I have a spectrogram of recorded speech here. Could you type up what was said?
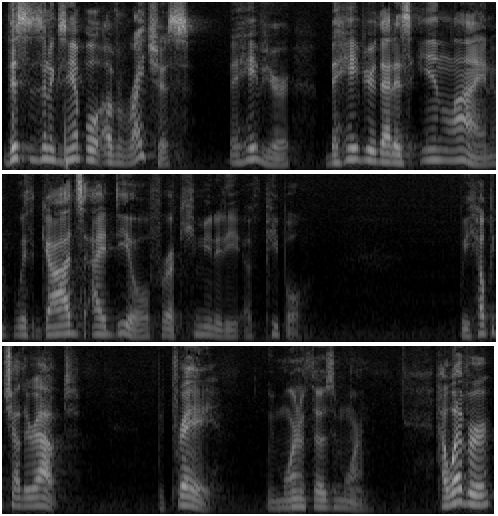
This is an example of righteous behavior behavior that is in line with God's ideal for a community of people. We help each other out. We pray. We mourn with those who mourn. However,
